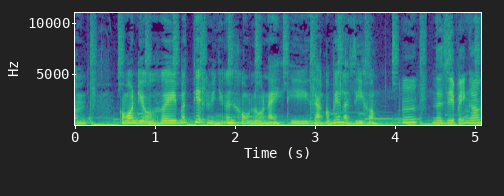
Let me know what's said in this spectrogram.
uh, có một điều hơi bất tiện về những người khổng lồ này Thì Giang có biết là gì không? Ừ, là gì vậy Ngân?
